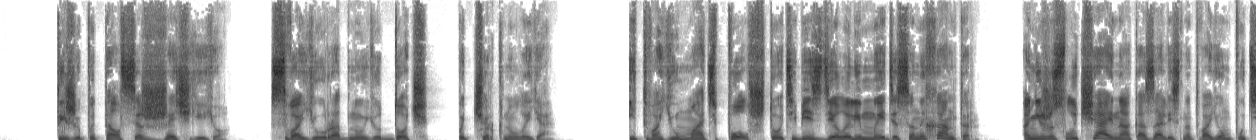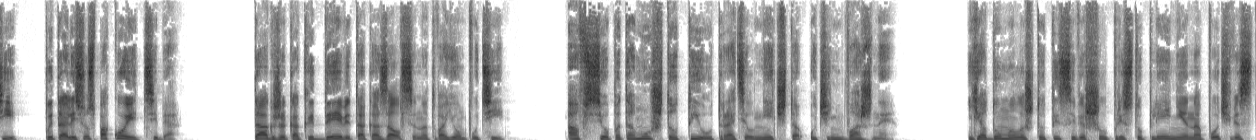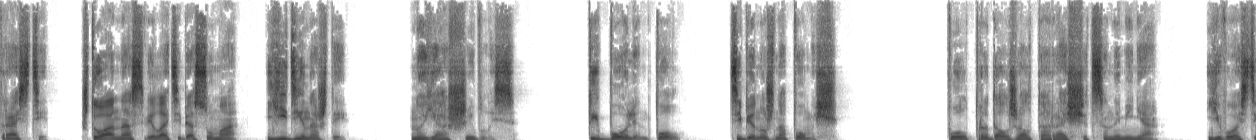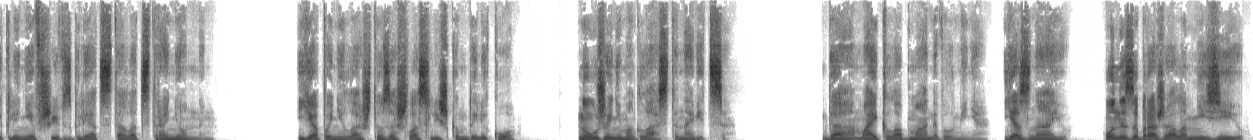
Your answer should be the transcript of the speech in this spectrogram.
Ты же пытался сжечь ее. Свою родную дочь, подчеркнула я. И твою мать, Пол, что тебе сделали Мэдисон и Хантер? Они же случайно оказались на твоем пути, пытались успокоить тебя. Так же, как и Дэвид оказался на твоем пути. А все потому, что ты утратил нечто очень важное. Я думала, что ты совершил преступление на почве страсти, что она свела тебя с ума, единожды. Но я ошиблась. Ты болен, Пол. Тебе нужна помощь. Пол продолжал таращиться на меня. Его остекленевший взгляд стал отстраненным. Я поняла, что зашла слишком далеко, но уже не могла остановиться. Да, Майкл обманывал меня. Я знаю. Он изображал амнезию.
